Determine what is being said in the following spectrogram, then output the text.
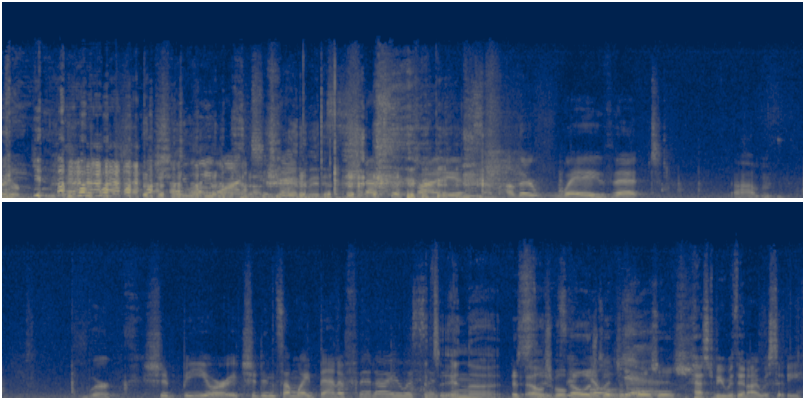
or- Do we want to then specify in some other way that um, work should be, or it should in some way benefit Iowa It's City? in the It's eligible Eligible proposals. Yeah. proposals. Has to be within Iowa City.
